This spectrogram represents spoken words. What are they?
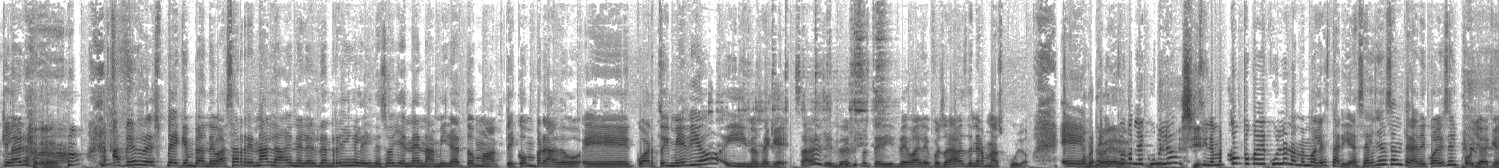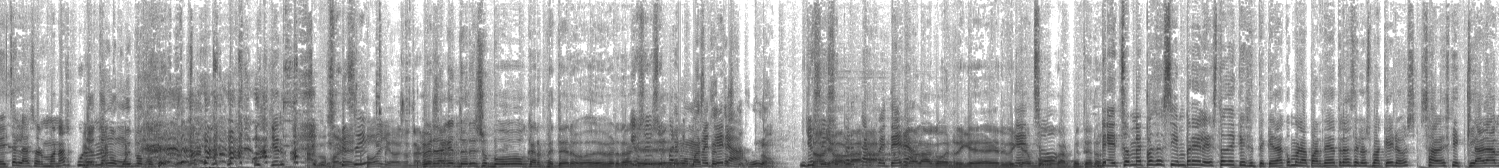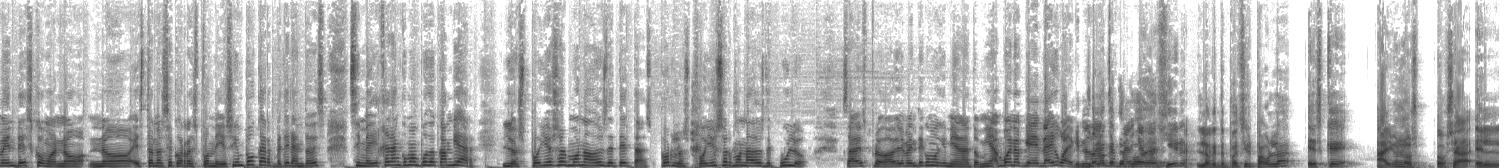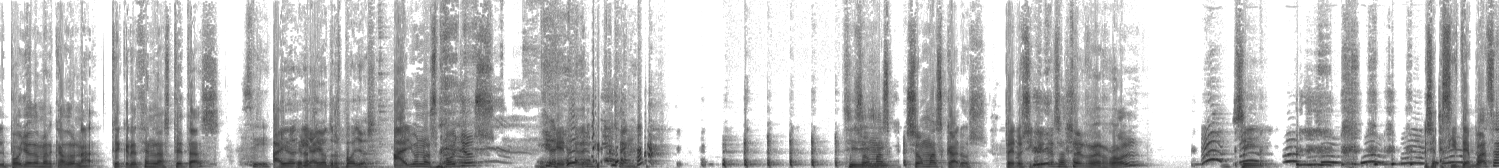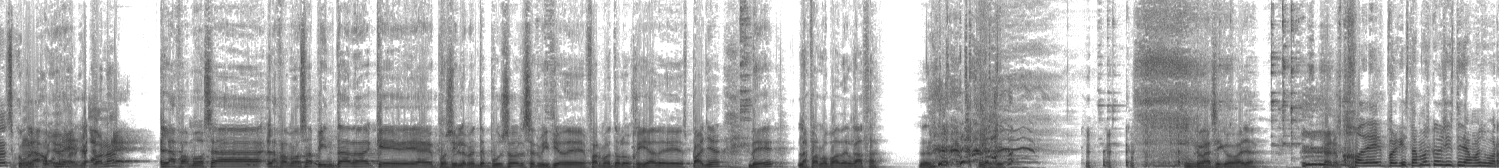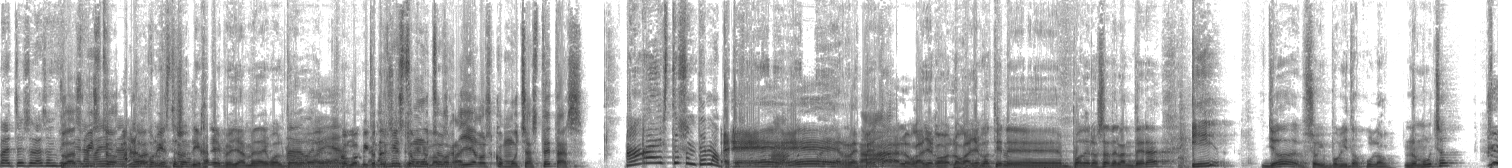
Claro. haces respect, en plan de vas a Renala en el Elden Ring y le dices, oye, nena, mira, toma, te he comprado eh, cuarto y medio y no sé qué, ¿sabes? Y entonces pues te dice, vale, pues ahora vas a tener más culo. Eh, Hombre, un ver, poco de culo, sí. sin embargo, un poco de culo no me molestaría. Si alguien se entera de cuál es el pollo al que le echan las hormonas culo, Yo tengo muy poco pelo. A lo mejor yo es sí, pollo. es otra Es verdad cosa. que tú eres un poco carpetero, es verdad Yo que... soy Yo súper carpetera. Yo No, soy súper carpetera. Yo hablaba con Enrique, Enrique es un poco carpetero. de hecho, me pasa siempre el esto de que se te queda como la parte de atrás de los vaqueros, sabes que claramente es como no, no, esto no se corresponde. Yo soy un poco carpetera, entonces, si me dijeran cómo puedo cambiar los pollos hormonados de tetas por los pollos hormonados de culo, sabes, probablemente como que mi anatomía. Bueno, que da igual, que no lo que te puedo decir, lo que te puedo decir, Paula, es que hay unos, o sea, el pollo de Mercadona te crecen las tetas, Sí. Hay- y hay otros pollos. hay unos pollos que te decrecen. Sí, son, sí. Más, son más caros, pero si quieres hacer reroll, Sí. o sea, si te pasas con el La, pollo hombre, de Mercadona, la- eh, la famosa, la famosa pintada que eh, posiblemente puso el Servicio de Farmacología de España de la farlopa delgaza. Un clásico, vaya. Joder, porque estamos como si estuviéramos borrachos a las 11 ¿Tú de has la visto- mañana. ¿Tú No, porque esto es anti-hype, pero ya me da igual todo. Ah, bueno, ya. ¿Cómo que ¿tú has visto muchos gallegos con muchas tetas? Ah, esto es un tema. Eh, ah, eh, respeta. Ah. Los gallegos, los gallegos tienen poderosa delantera y yo soy un poquito culón. No mucho,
